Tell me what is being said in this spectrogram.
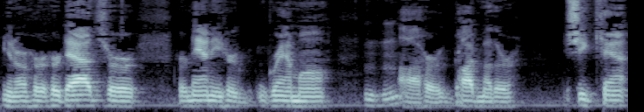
You know, her her dad's her her nanny, her grandma, Mm-hmm. uh, her godmother. She can't.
